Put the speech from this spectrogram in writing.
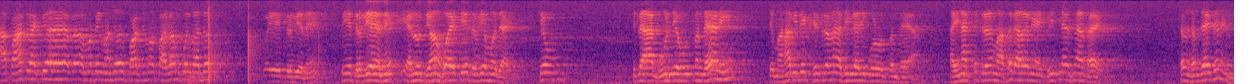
આ પાંચ વાક્ય આમાં કઈ વાંધો, પાંચમાં પાડવામાં કોઈ વાંધો? કોઈ એ દ્રવ્યને તે દ્રવ્ય એને, એનું જ્યાં હોય તે દ્રવ્યમાં જાય. કેવું? એટલે આ ગુણ જે ઉત્પન્ન થયા ને, તે મહાવિદ્ય ક્ષેત્રના અધિકારી ગુણ ઉત્પન્ન થયા. અહીંના ક્ષેત્રને માફક આવે નહીં ફિટનેસ ના થાય. તમે સમજાય છે ને?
